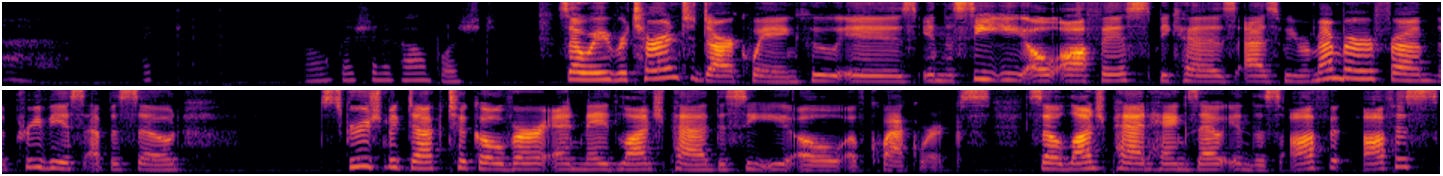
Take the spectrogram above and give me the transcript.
Well, mission accomplished. So we return to Darkwing, who is in the CEO office because, as we remember from the previous episode, Scrooge McDuck took over and made Launchpad the CEO of Quackworks. So Launchpad hangs out in this off- office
